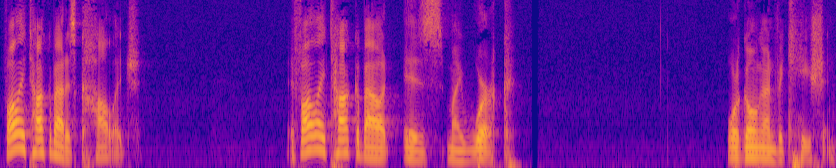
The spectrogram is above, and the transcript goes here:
if all I talk about is college, if all I talk about is my work or going on vacation,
